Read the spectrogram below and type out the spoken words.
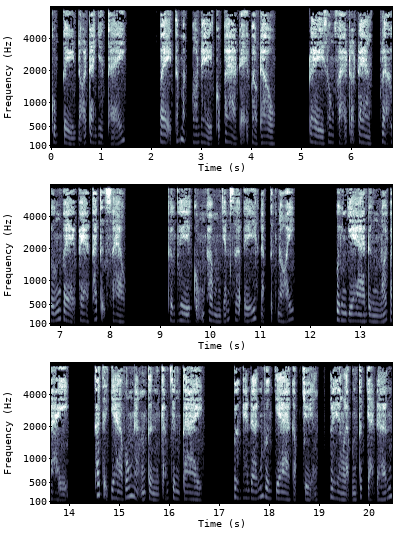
cung tỳ nổi ra như thế. Vậy tấm mặt mo này của bà để vào đâu? Đây không phải rõ ràng là hướng về phe thái tử sao. Thường Hy cũng không dám sơ ý lập tức nói. Vương gia đừng nói vậy. Thái tử gia vốn nặng tình cảm chân tài. Vừa nghe đến vương gia gặp chuyện, liền lập tức chạy đến.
